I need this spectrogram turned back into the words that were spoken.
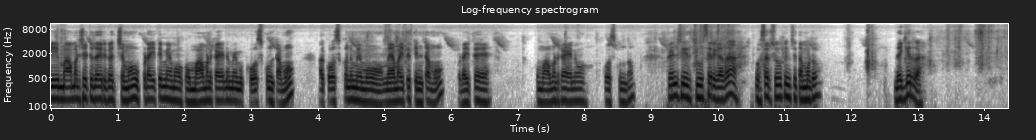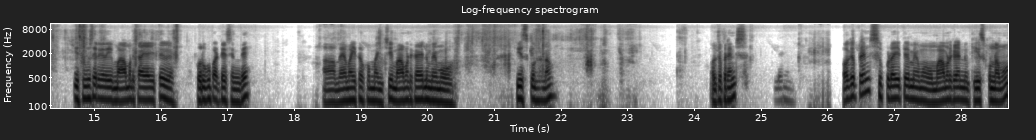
ఈ మామిడి చెట్టు దగ్గరికి వచ్చాము. ఇప్పుడైతే మేము ఒక మామిడికాయని మేము కోసుకుంటాము. ఆ కోసుకొని మేము మేమైతే తింటాము. ఇప్పుడైతే మామిడికాయను కోసుకుందాం. ఫ్రెండ్స్ ఇది చూసారు కదా? ఒకసారి చూపించు తమ్ముడు. దగ్గర్రా. ఇది చూసారు కదా ఈ మామిడికాయ అయితే పురుగు పట్టేసింది. మేమైతే ఒక మంచి మామిడికాయను మేము తీసుకుంటున్నాం. ఓకే ఫ్రెండ్స్? ఓకే ఫ్రెండ్స్ ఇప్పుడైతే మేము మామిడికాయను తీసుకున్నాము.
